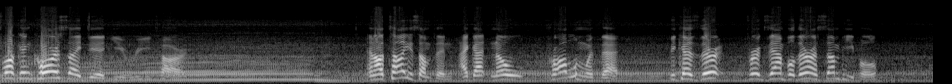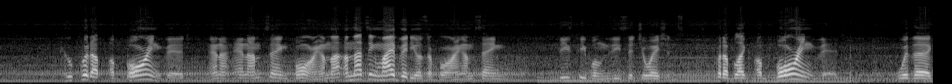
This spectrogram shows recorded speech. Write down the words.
Fucking course I did, you retard. And I'll tell you something, I got no problem with that. Because there, for example, there are some people who put up a boring vid, and, I, and I'm saying boring. I'm not, I'm not saying my videos are boring, I'm saying these people in these situations put up like a boring vid with a,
